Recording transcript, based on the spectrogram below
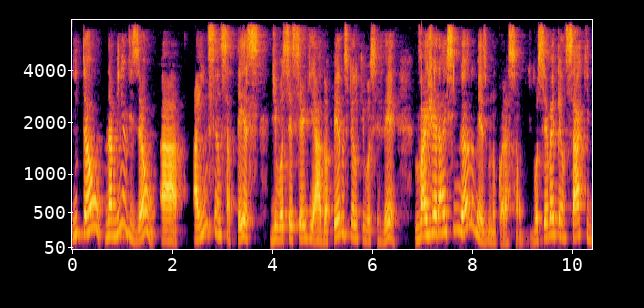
Então, na minha visão, a, a insensatez de você ser guiado apenas pelo que você vê, vai gerar esse engano mesmo no coração. Você vai pensar que,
